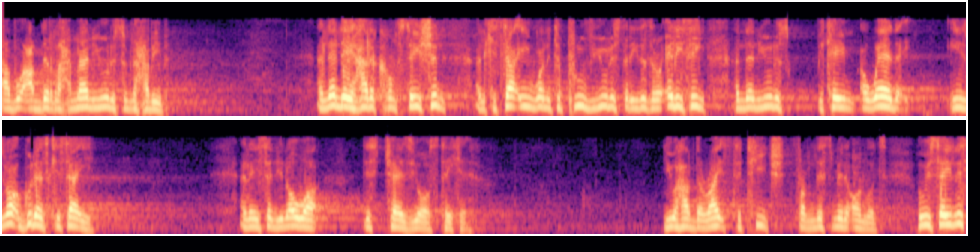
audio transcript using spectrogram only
Abu Abdurrahman Yunus ibn Habib. And then they had a conversation and Kisa'i wanted to prove Yunus that he doesn't know anything and then Yunus became aware that he's not good as Kisa'i. And then he said, you know what? This chair is yours, take it. You have the rights to teach from this minute onwards. Who is saying this?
